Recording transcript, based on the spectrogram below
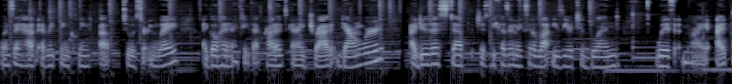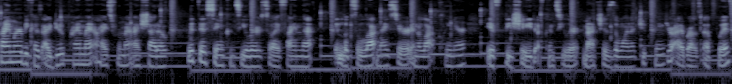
Once I have everything cleaned up to a certain way, I go ahead and I take that product and I drag downward. I do this step just because it makes it a lot easier to blend with my eye primer because I do prime my eyes for my eyeshadow with this same concealer so I find that it looks a lot nicer and a lot cleaner if the shade of concealer matches the one that you cleaned your eyebrows up with.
